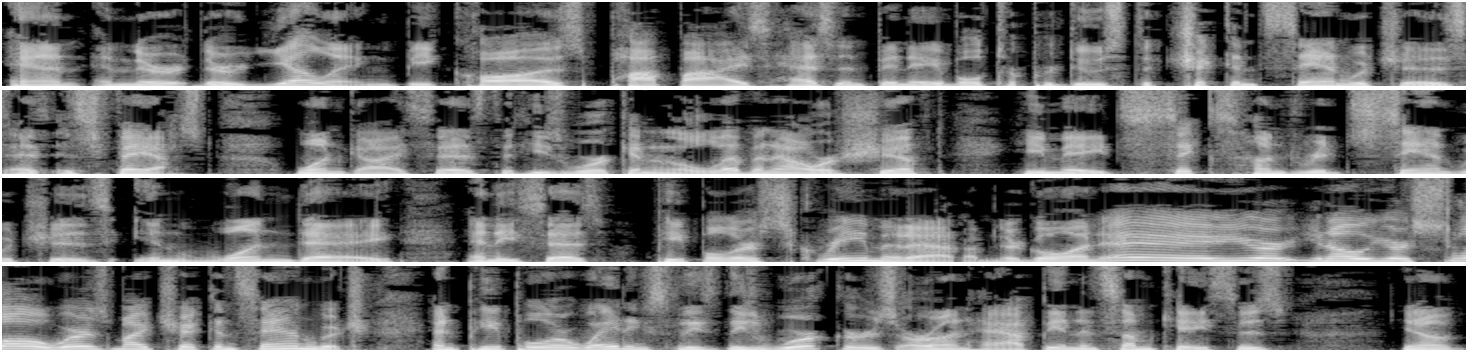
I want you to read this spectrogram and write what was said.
and, and they're, they're yelling because Popeyes hasn't been able to produce the chicken sandwiches as, as fast. One guy says that he's working an 11 hour shift. He made 600 sandwiches in one day. And he says people are screaming at him. They're going, Hey, you're, you know, you're slow. Where's my chicken sandwich? And people are waiting. So these, these workers are unhappy. And in some cases, you know,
